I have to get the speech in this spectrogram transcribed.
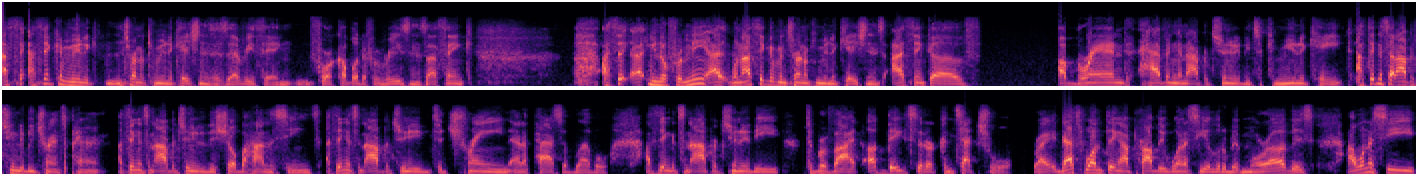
I think I think communi- internal communications is everything for a couple of different reasons. I think I think you know, for me, I, when I think of internal communications, I think of a brand having an opportunity to communicate. I think it's an opportunity to be transparent. I think it's an opportunity to show behind the scenes. I think it's an opportunity to train at a passive level. I think it's an opportunity to provide updates that are contextual, right? That's one thing I probably want to see a little bit more of is I want to see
